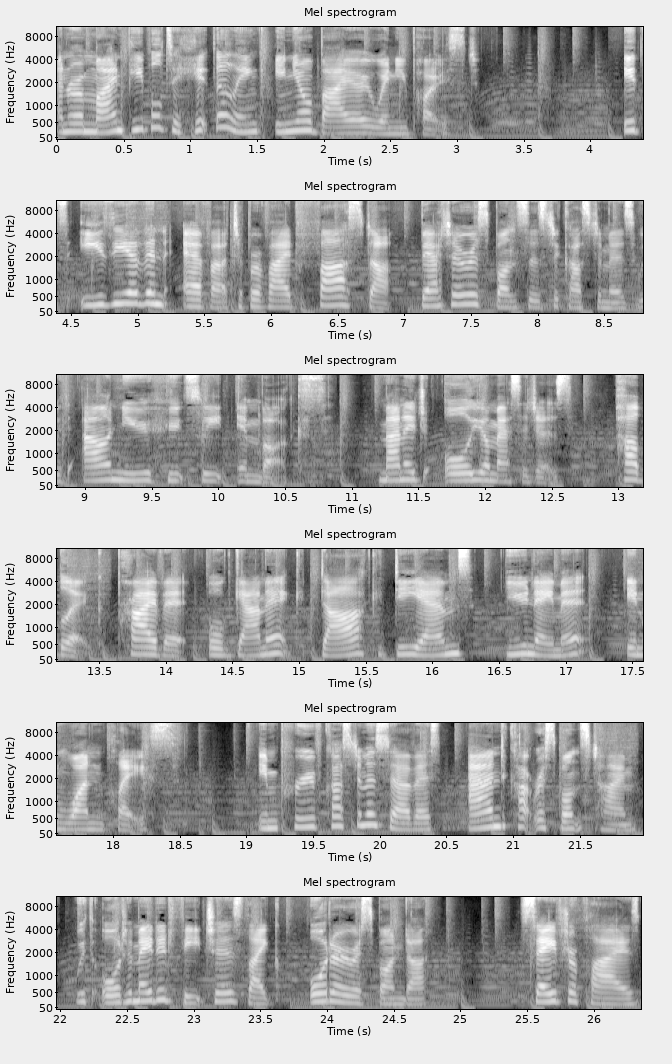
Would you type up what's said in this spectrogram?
and remind people to hit the link in your bio when you post. It's easier than ever to provide faster, better responses to customers with our new Hootsuite inbox. Manage all your messages public, private, organic, dark, DMs, you name it, in one place. Improve customer service and cut response time with automated features like autoresponder, saved replies,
